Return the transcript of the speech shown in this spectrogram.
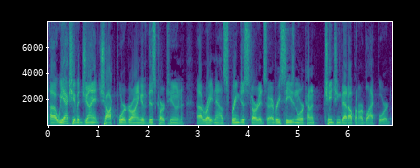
Uh, we actually have a giant chalkboard drawing of this cartoon uh, right now. Spring just started, so every season we're kind of changing that up on our blackboard.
